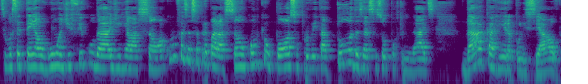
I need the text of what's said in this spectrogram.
se você tem alguma dificuldade em relação a como fazer essa preparação, como que eu posso aproveitar todas essas oportunidades da carreira policial,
